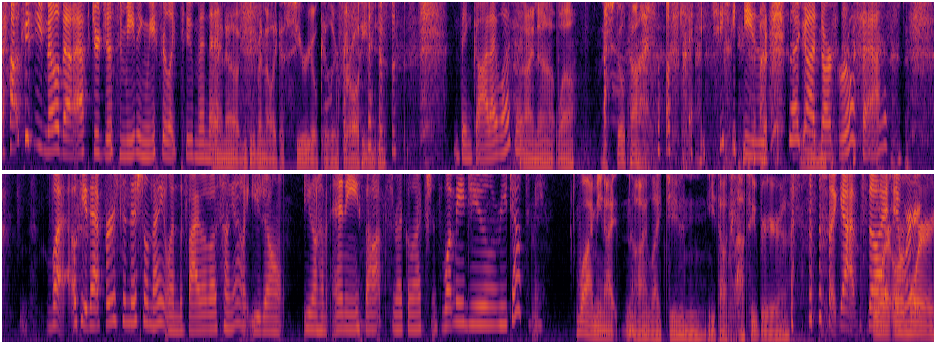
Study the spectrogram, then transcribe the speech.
"How could you know that after just meeting me for like two minutes?" I know. You could have been like a serial killer for all he knew. Thank God I wasn't. I know. Well, there's still time. okay, jeez, that got dark real fast. but okay, that first initial night when the five of us hung out, you don't you don't have any thoughts, recollections. What made you reach out to me? well, I mean, I no, I liked you, and you talked about superheroes. yeah, so or I, or more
